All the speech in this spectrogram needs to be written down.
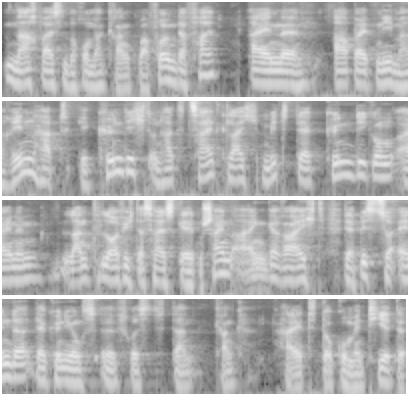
nachweisen, warum er krank war. Folgender Fall. Eine Arbeitnehmerin hat gekündigt und hat zeitgleich mit der Kündigung einen landläufig, das heißt gelben Schein eingereicht, der bis zur Ende der Kündigungsfrist dann Krankheit dokumentierte.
